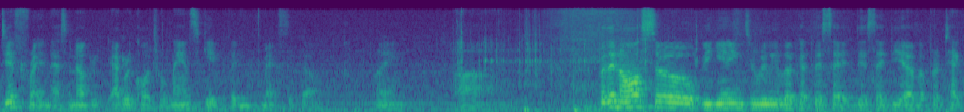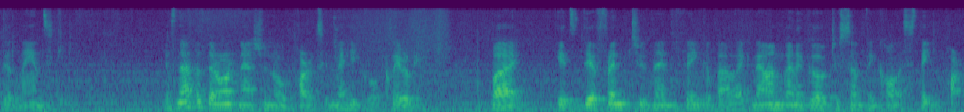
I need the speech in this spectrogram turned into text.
different as an agri- agricultural landscape than Mexico, right? Um, but then also beginning to really look at this, uh, this idea of a protected landscape. It's not that there aren't national parks in Mexico, clearly, but it's different to then think about like now I'm going to go to something called a state park.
